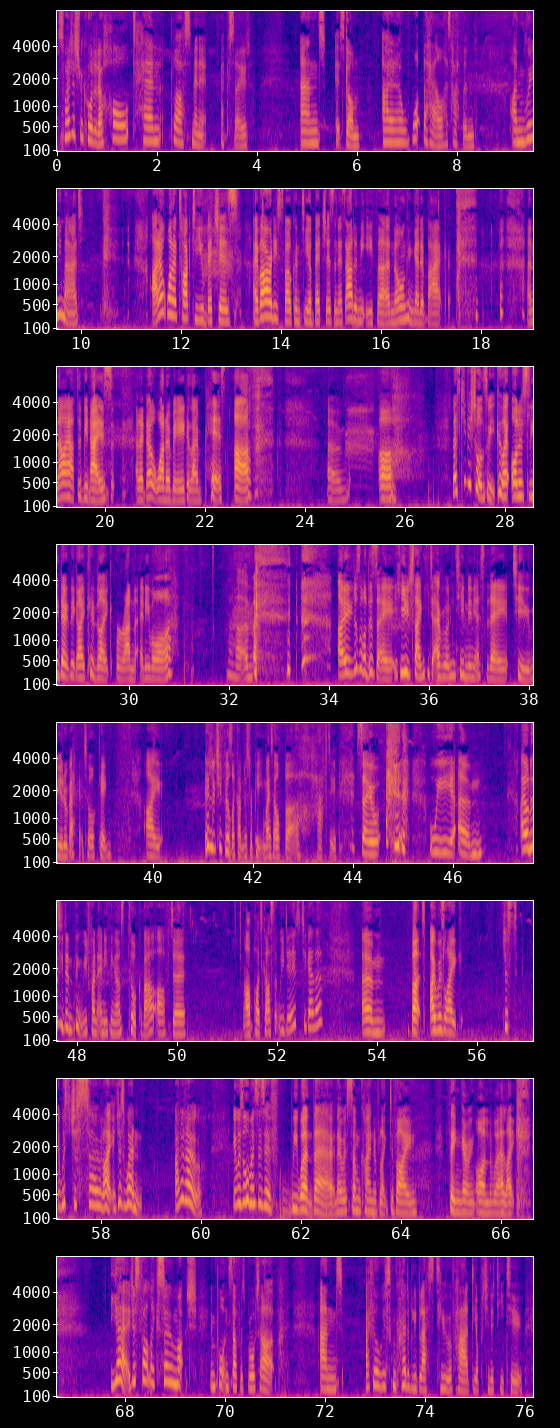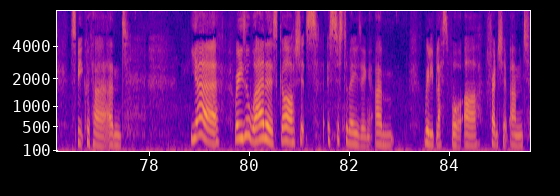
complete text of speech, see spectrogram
So I just recorded a whole 10 plus minute episode and it's gone. I don't know what the hell has happened. I'm really mad. I don't want to talk to you bitches. I've already spoken to your bitches and it's out in the ether and no one can get it back. and now I have to be nice and I don't want to be because I'm pissed off. um, oh let's keep it short and sweet because I honestly don't think I can like run anymore. Um, I just want to say huge thank you to everyone who tuned in yesterday to me and Rebecca talking. I it literally feels like I'm just repeating myself, but I have to. So we um I honestly didn't think we'd find anything else to talk about after our podcast that we did together. Um but I was like just it was just so like it just went I don't know. It was almost as if we weren't there and there was some kind of like divine thing going on where like yeah, it just felt like so much important stuff was brought up and I feel just incredibly blessed to have had the opportunity to speak with her and yeah, raise awareness. Gosh, it's it's just amazing. I'm really blessed for our friendship and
